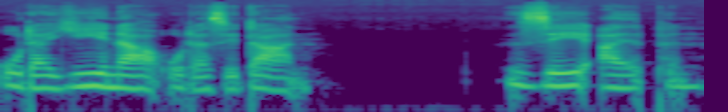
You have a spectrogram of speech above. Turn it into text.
oder Jena oder Sedan. Seealpen.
